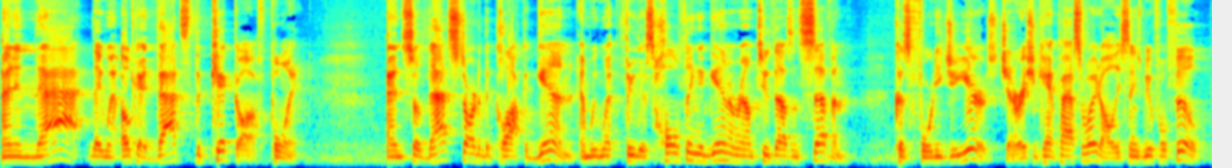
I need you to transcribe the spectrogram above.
And in that, they went, okay, that's the kickoff point. And so that started the clock again. And we went through this whole thing again around 2007 because 40 years, generation can't pass away to all these things be fulfilled.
